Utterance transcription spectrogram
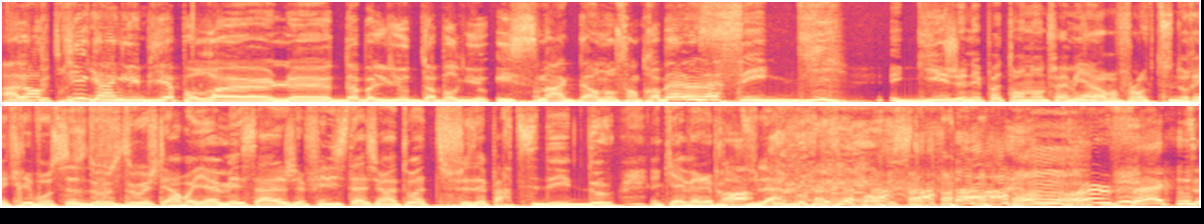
Alors, qui tricky. gagne les billets pour euh, le WWE SmackDown au Centre Bell? C'est Guy. Guy, je n'ai pas ton nom de famille, alors il va falloir que tu nous réécrives au 6 12 12. Je t'ai envoyé un message. Félicitations à toi, tu faisais partie des deux qui avaient répondu la bonne réponse. Perfect!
